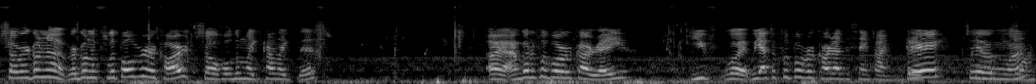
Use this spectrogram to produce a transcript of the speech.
so we're gonna we're gonna flip over a card. So hold them like kind of like this. All right, I'm gonna flip over a card. Ready? You wait. We have to flip over a card at the same time. Okay? three, two, two, one. one.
